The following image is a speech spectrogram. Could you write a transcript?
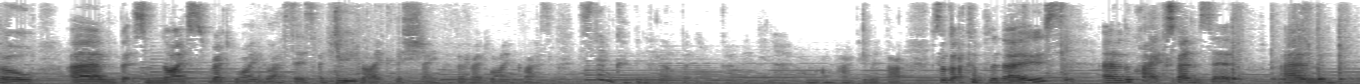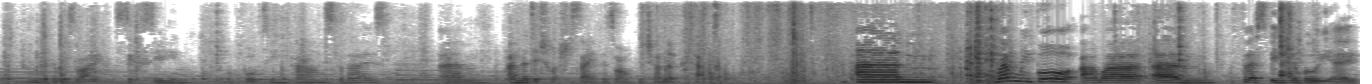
cool, um, but some nice red wine glasses. I do like the shape of a red wine glass. Stem could be a little bit I'm, I'm happy with that. So I've got a couple of those. Um, they're quite expensive. Um, I think there was like 16 or 14 pounds for those. Um, and the dishwasher safe as well, which I looked at. Um, when we bought our um, first VW,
